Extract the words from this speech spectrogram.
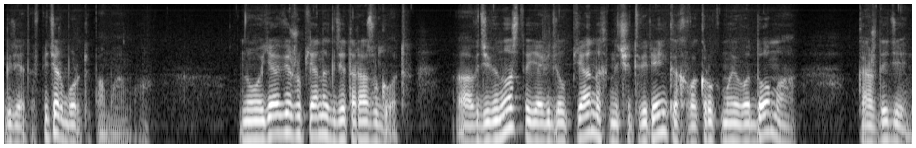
Где-то, в Петербурге, по-моему. Но я вижу пьяных где-то раз в год. А в 90-е я видел пьяных на четвереньках вокруг моего дома каждый день.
